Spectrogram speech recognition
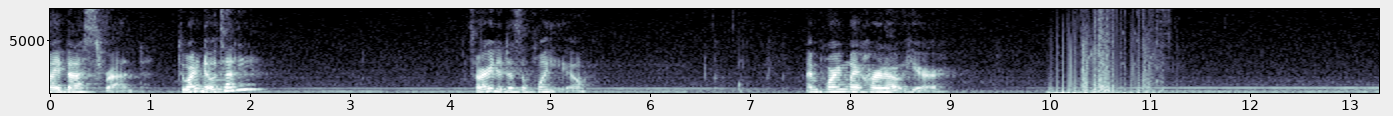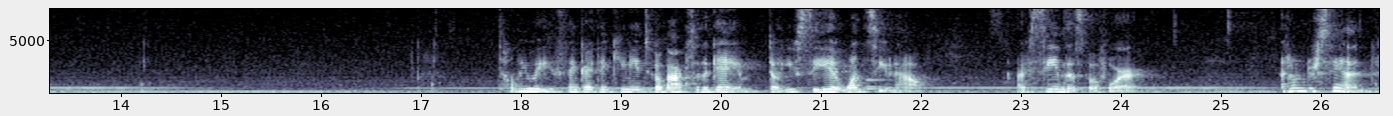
my best friend. Do I know Teddy? Sorry to disappoint you. I'm pouring my heart out here. Tell me what you think. I think you need to go back to the game. Don't you see? It wants you now. I've seen this before. I don't understand.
